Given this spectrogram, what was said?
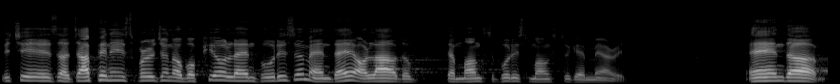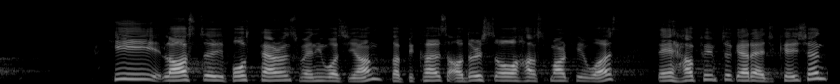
which is a Japanese version of a Pure Land Buddhism, and they allowed the, the monks, Buddhist monks, to get married. And uh, he lost both parents when he was young, but because others saw how smart he was, they helped him to get an education.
